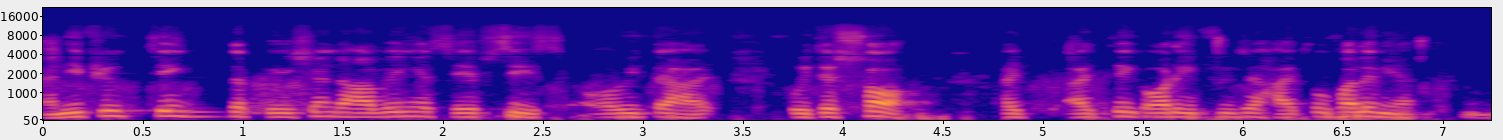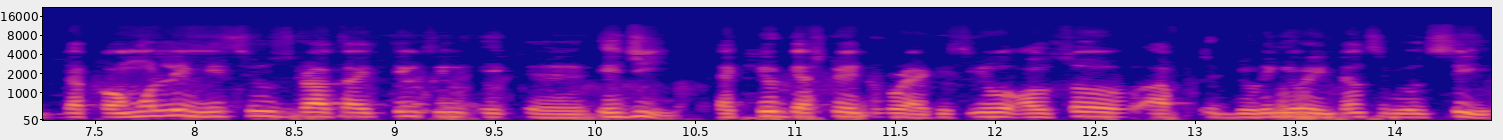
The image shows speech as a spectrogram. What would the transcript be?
And if you think the patient having a sepsis or with a with a shock, I, I think, or if it's a hypovolemia, the commonly misused drug, I think, in uh, AG, acute gastroenteritis, you also, uh, during your internship, you will see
